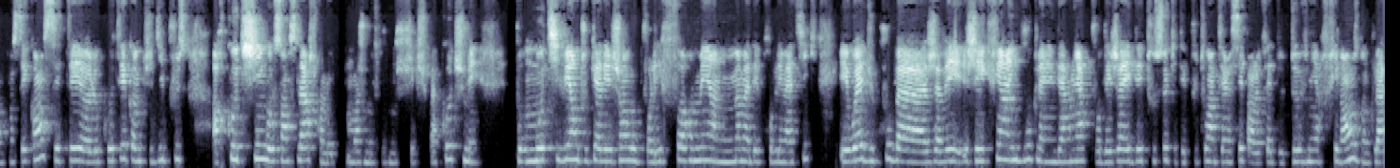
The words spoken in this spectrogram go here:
en conséquence, c'était le côté, comme tu dis, plus alors coaching au sens large. moi, je me trouve, je sais que je suis pas coach, mais pour motiver en tout cas les gens ou pour les former un minimum à des problématiques. Et ouais, du coup, bah, j'avais, j'ai écrit un e-book l'année dernière pour déjà aider tous ceux qui étaient plutôt intéressés par le fait de devenir freelance. Donc là,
